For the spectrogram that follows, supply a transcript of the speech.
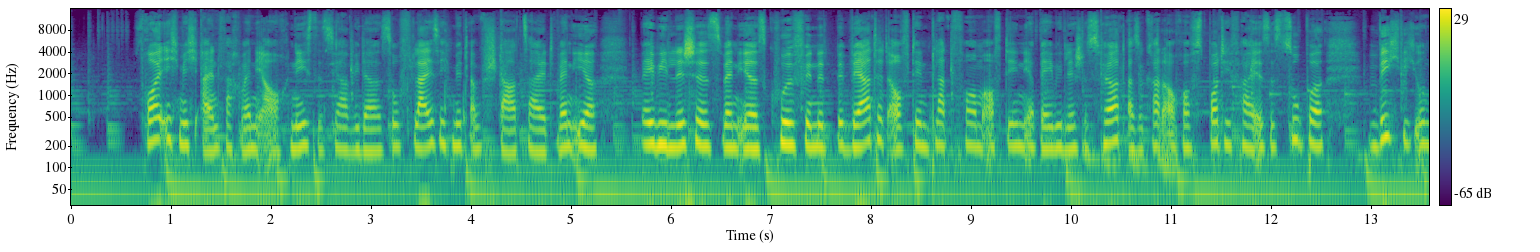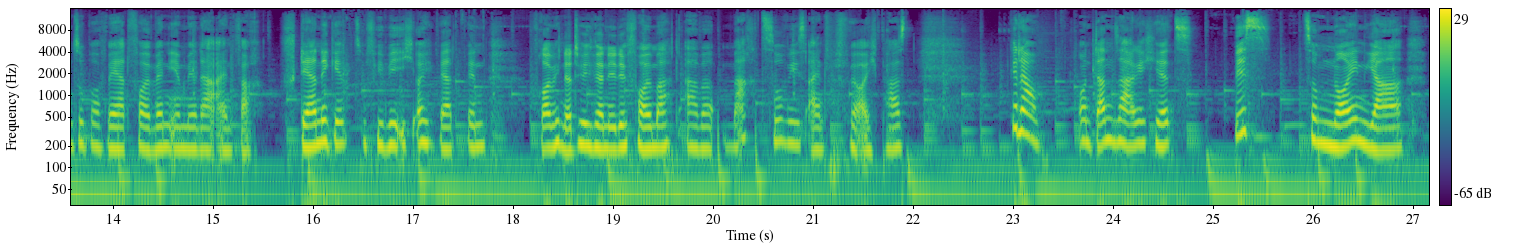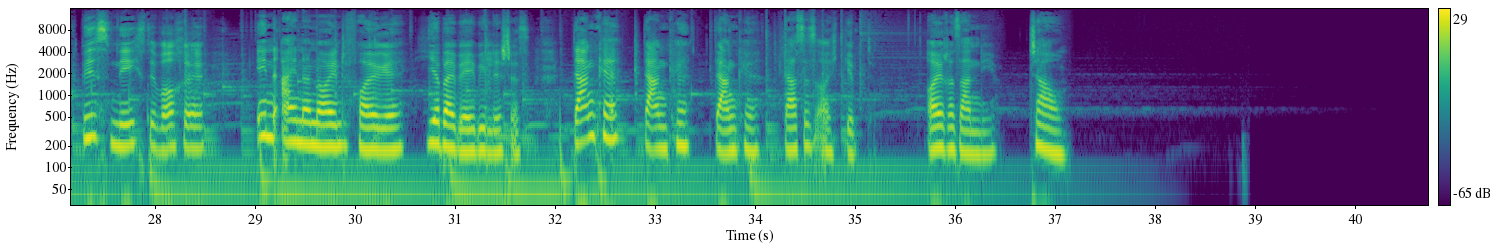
freue ich mich einfach, wenn ihr auch nächstes Jahr wieder so fleißig mit am Start seid. Wenn ihr Babylicious, wenn ihr es cool findet, bewertet auf den Plattformen, auf denen ihr Babylicious hört. Also gerade auch auf Spotify ist es super wichtig und super wertvoll, wenn ihr mir da einfach Sterne gibt, so viel wie ich euch wert bin. Freue mich natürlich, wenn ihr die voll macht, aber macht so, wie es einfach für euch passt. Genau. Und dann sage ich jetzt bis zum neuen Jahr, bis nächste Woche in einer neuen Folge hier bei Babylicious. Danke, danke, danke, dass es euch gibt. Eure Sandy. Ciao.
